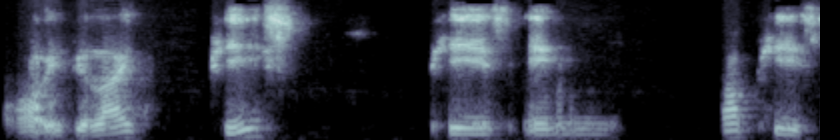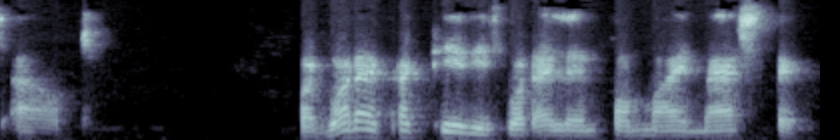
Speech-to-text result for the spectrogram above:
Or if you like, peace, peace in or peace out. But what I practice is what I learned from my master.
